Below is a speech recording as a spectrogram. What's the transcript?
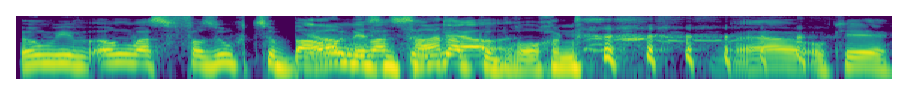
Irgendwie irgendwas versucht zu bauen? Ja, mir ist ein Zahn abgebrochen. Ja, okay.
